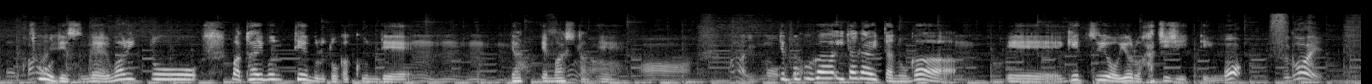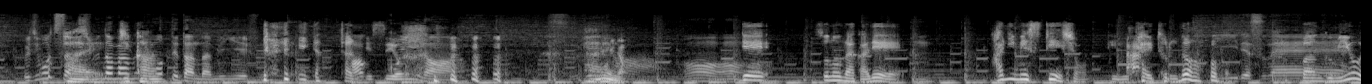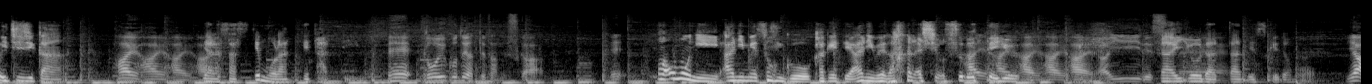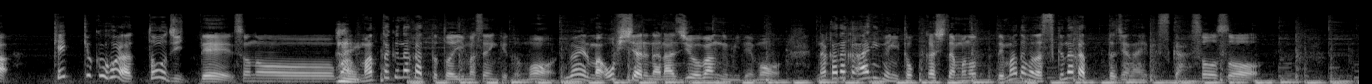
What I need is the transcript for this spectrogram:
もうかなりそうですね。割と、まあ、テーブル、テーブルとか組んで。やってましたね。ああ。かなりもう。で、僕がいただいたのがう、んえー、月曜夜8時っていう、おすごい藤本さん、はい自分の番組持ってたんだ、ミニ FM。だっ たんですよかっ。こいいなすげえな。うんうんで、その中で、うんアニメステーションっていうタイトルのいいですね。番組を1時間はいはいはいはい。やらさせてもらってたっていう。え、どういうことやってたんですか？まあ、主にアニメソングをかけてアニメの話をするっていうはいはいはいはいはい。あ、いいですね。内容だったんですけども。いや、結局ほら、当時って、その、まあ、はい全くなかったとは言いませんけども、いわゆるまあ、オフィシャルなラジオ番組でも、なかなかアニメに特化したものってまだまだ少なかったじゃないですか。そうそ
